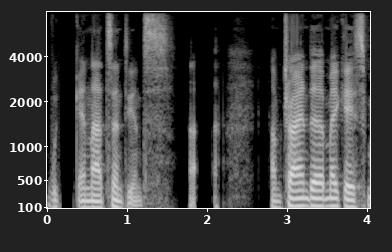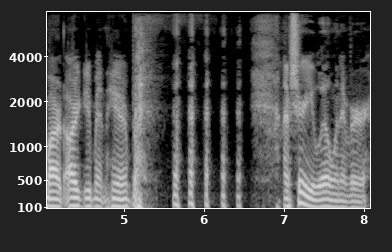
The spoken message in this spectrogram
we- and not sentience. Uh, I'm trying to make a smart argument here, but I'm sure you will whenever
